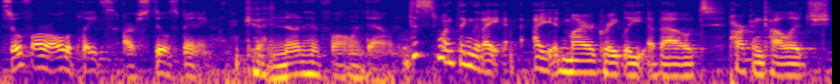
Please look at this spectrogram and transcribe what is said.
So far, all the plates are still spinning. Good. None have fallen down. This is one thing that I, I admire greatly about Parkland College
